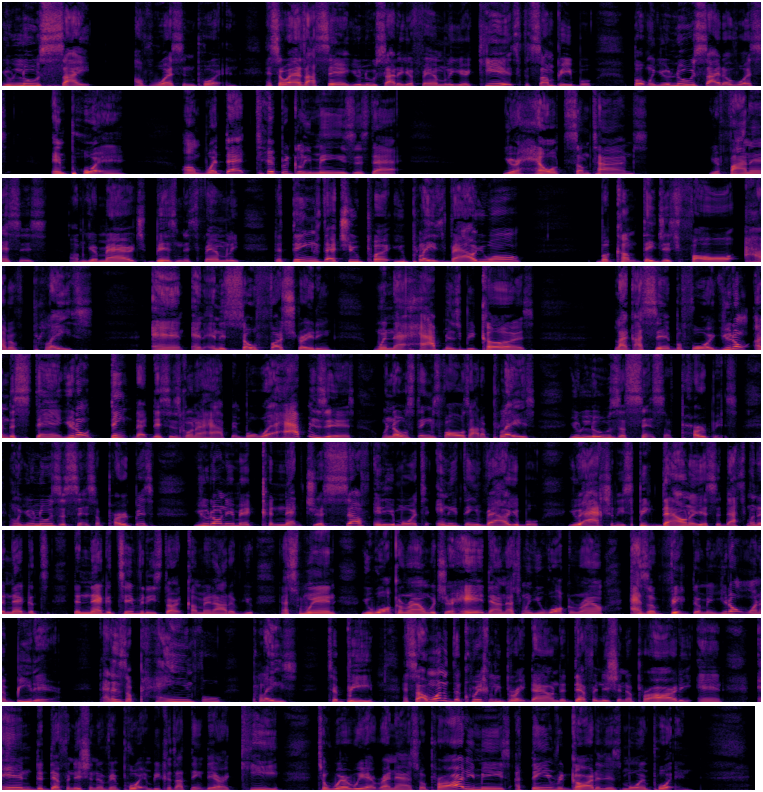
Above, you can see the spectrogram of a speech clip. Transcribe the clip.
you lose sight of what's important. And so, as I said, you lose sight of your family, your kids for some people. But when you lose sight of what's important, um, what that typically means is that your health sometimes, your finances, um, your marriage, business, family, the things that you put you place value on become they just fall out of place and and and it's so frustrating when that happens because like I said before, you don't understand. You don't think that this is going to happen. But what happens is when those things falls out of place, you lose a sense of purpose. And when you lose a sense of purpose, you don't even connect yourself anymore to anything valuable. You actually speak down on yourself. That's when the negative the negativity start coming out of you. That's when you walk around with your head down. That's when you walk around as a victim and you don't want to be there. That is a painful place to be. And so I wanted to quickly break down the definition of priority and and the definition of important because I think they are key to where we're at right now. So priority means a thing regarded as more important.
